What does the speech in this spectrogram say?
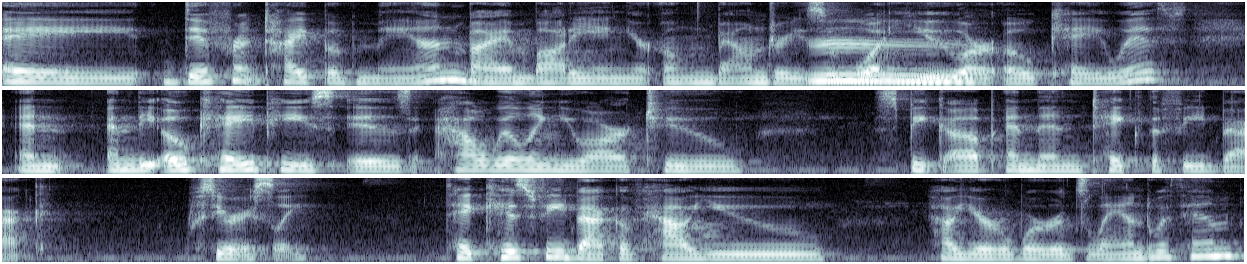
a different type of man by embodying your own boundaries mm. of what you mm. are okay with. And, and the okay piece is how willing you are to speak up and then take the feedback seriously. Take his feedback of how you how your words land with him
